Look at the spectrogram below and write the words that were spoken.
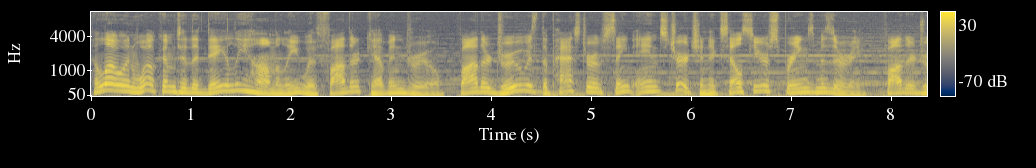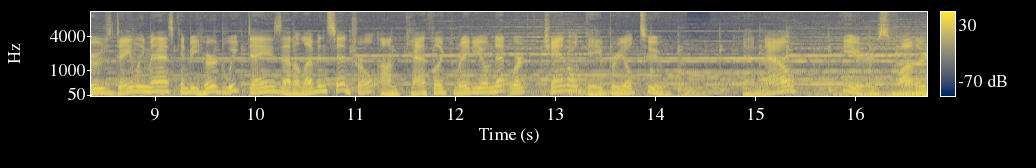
Hello and welcome to the Daily Homily with Father Kevin Drew. Father Drew is the pastor of St. Anne's Church in Excelsior Springs, Missouri. Father Drew's daily mass can be heard weekdays at 11 Central on Catholic Radio Network, channel Gabriel 2. And now, here's Father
